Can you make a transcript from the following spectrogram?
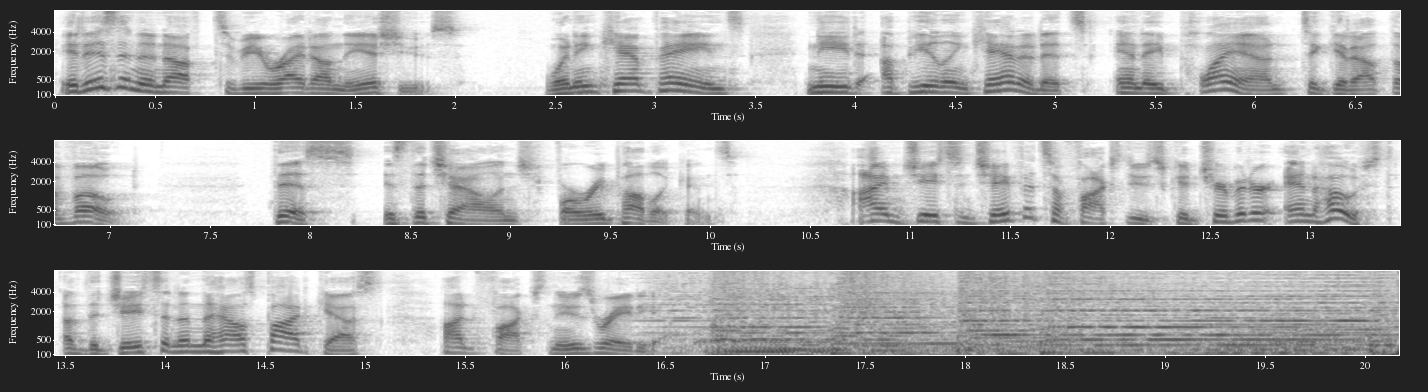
It isn't enough to be right on the issues. Winning campaigns need appealing candidates and a plan to get out the vote. This is the challenge for Republicans. I'm Jason Chaffetz, a Fox News contributor and host of the Jason in the House podcast on Fox News Radio.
